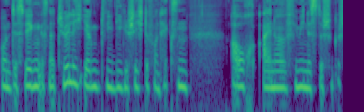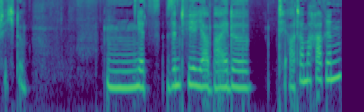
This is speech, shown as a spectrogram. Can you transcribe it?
Und deswegen ist natürlich irgendwie die Geschichte von Hexen auch eine feministische Geschichte. Mm, jetzt sind wir ja beide Theatermacherinnen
